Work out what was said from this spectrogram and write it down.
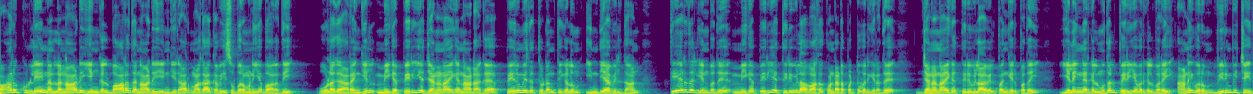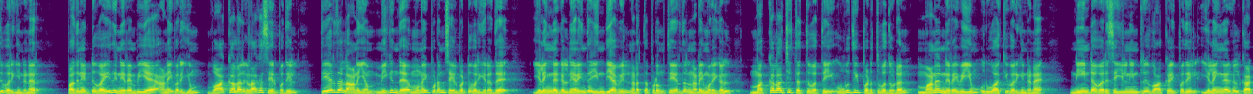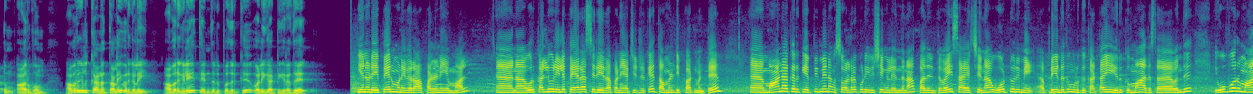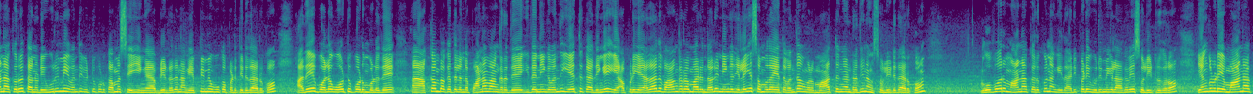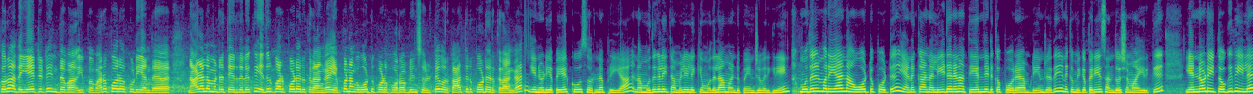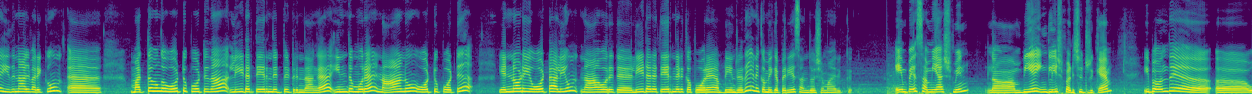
பாருக்குள்ளே நல்ல நாடு எங்கள் பாரத நாடு என்கிறார் மகாகவி சுப்பிரமணிய பாரதி. உலக அரங்கில் மிகப்பெரிய ஜனநாயக நாடாக பெருமிதத்துடன் திகழும் இந்தியாவில்தான் தேர்தல் என்பது மிகப்பெரிய திருவிழாவாக கொண்டாடப்பட்டு வருகிறது. ஜனநாயக திருவிழாவில் பங்கேற்பதை இளைஞர்கள் முதல் பெரியவர்கள் வரை அனைவரும் விரும்பி செய்து வருகின்றனர். பதினெட்டு வயது நிரம்பிய அனைவரையும் வாக்காளர்களாக சேர்ப்பதில் தேர்தல் ஆணையம் மிகுந்த முனைப்புடன் செயல்பட்டு வருகிறது. இளைஞர்கள் நிறைந்த இந்தியாவில் நடத்தப்படும் தேர்தல் நடைமுறைகள் மக்களாட்சி தத்துவத்தை உறுதிப்படுத்துவதுடன் மன நிறைவையும் உருவாக்கி வருகின்றன. நீண்ட வரிசையில் நின்று வாக்களிப்பதில் இளைஞர்கள் காட்டும் ஆர்வம் அவர்களுக்கான தலைவர்களை அவர்களே தேர்ந்தெடுப்பதற்கு வழிகாட்டுகிறது. என்னுடைய பேர் முனைவர் ஆ பழனியம்மாள். நான் ஒரு கல்லூரியில் பேராசிரியராக பணியாற்றிட்டு இருக்கேன். தமிழ் டிபார்ட்மெண்ட்டு. மாணாக்கருக்கு எப்பயுமே நாங்கள் சொல்கிறக்கூடிய விஷயங்கள் என்னன்னா பதினெட்டு வயசு ஆயிடுச்சுன்னா ஓட்டுரிமை அப்படின்றது உங்களுக்கு கட்டாயம் இருக்குமா? அதை ச வந்து ஒவ்வொரு மாணாக்கரும் தன்னுடைய உரிமையை வந்து விட்டு கொடுக்காம செய்யுங்க அப்படின்றத நாங்கள் எப்பயுமே ஊக்கப்படுத்திட்டு தான் இருக்கோம். அதே போல் ஓட்டு போடும் பொழுது அக்கம் பக்கத்தில் இந்த பணம் வாங்குறது இதை நீங்கள் வந்து ஏற்றுக்காதீங்க அப்படி ஏதாவது வாங்குற மாதிரி இருந்தாலும் நீங்கள் இளைய சமுதாயத்தை வந்து அவங்கள மாற்றுங்கன்றதையும் நாங்கள் சொல்லிட்டு தான் இருக்கோம். ஒவ்வொரு மாணாக்கருக்கும் நாங்கள் இது அடிப்படை உரிமைகளாகவே சொல்லிட்டு இருக்கிறோம் எங்களுடைய மாணாக்கரும் அதை ஏற்றுட்டு இந்த வ இப்போ வரப்போறக்கூடிய அந்த நாடாளுமன்ற தேர்தலுக்கு எதிர்பார்ப்போடு இருக்கிறாங்க. எப்போ நாங்கள் ஓட்டு போட போகிறோம் அப்படின்னு சொல்லிட்டு ஒரு காத்திருப்போடு இருக்கிறாங்க. என்னுடைய பெயர் கோ சொர்ணப்பிரியா. நான் முதுகலை தமிழ் இலக்கியம் முதலாம் ஆண்டு பயின்று வருகிறேன். முதல் முறையாக நான் ஓட்டு போட்டு எனக்கான லீடரை நான் தேர்ந்தெடுக்க போகிறேன் அப்படின்றது எனக்கு மிகப்பெரிய சந்தோஷமாக இருக்குது என்னுடைய தொகுதியில் இது நாள் வரைக்கும் மற்றவங்க ஓட்டு போட்டு தான் லீடர் தேர்ந்தெடுத்துட்டு இருந்தாங்க. இந்த முறை நானும் ஓட்டு போட்டு என்னுடைய ஓட்டாலையும் நான் ஒரு லீடரை தேர்ந்தெடுக்க போகிறேன் அப்படின்றது எனக்கு மிகப்பெரிய சந்தோஷமாக இருக்குது என் பேர் சமியாஷ்மின் நான் பிஏ இங்கிலீஷ் படிச்சுட்ருக்கேன் இப்போ வந்து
